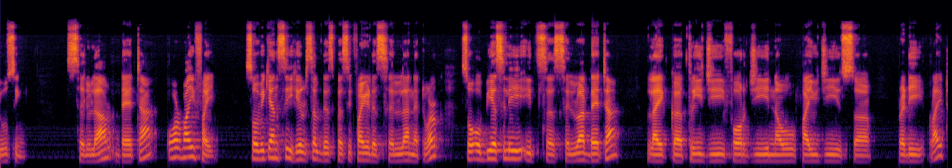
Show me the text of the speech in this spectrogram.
using? Cellular, data or Wi-Fi? So we can see here itself they specified a cellular network. So obviously it's a cellular data like uh, 3G, 4G, now 5G is uh, ready, right?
